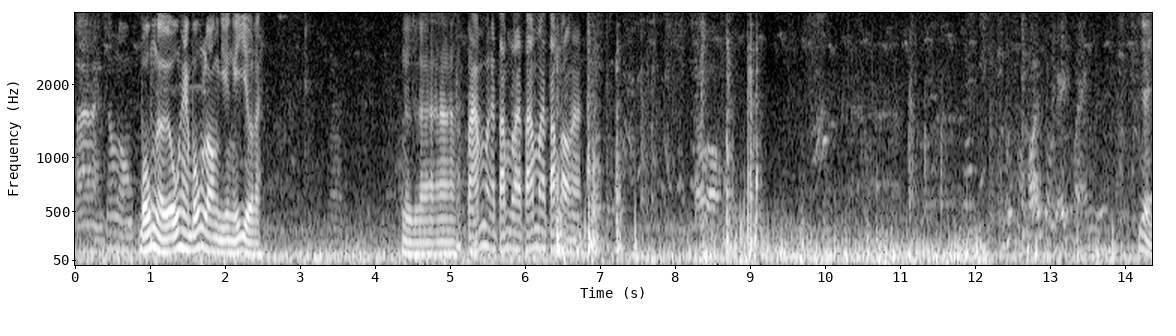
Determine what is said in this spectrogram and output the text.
Ba hàng sáu lon. Bốn người uống 24 lon gì nghỉ vừa rồi. Người à, tám tám tám tám lon hả? Sáu lon. Gì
